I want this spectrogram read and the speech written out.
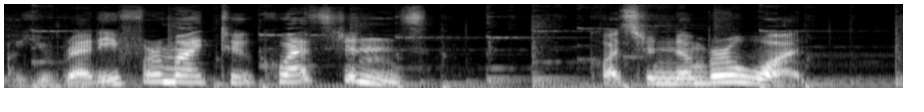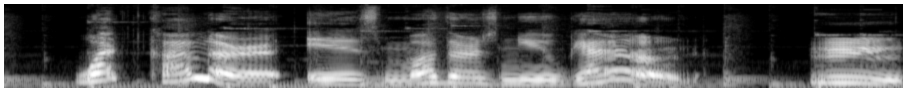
Are you ready for my two questions? Question number one. What color is mother's new gown? 嗯，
